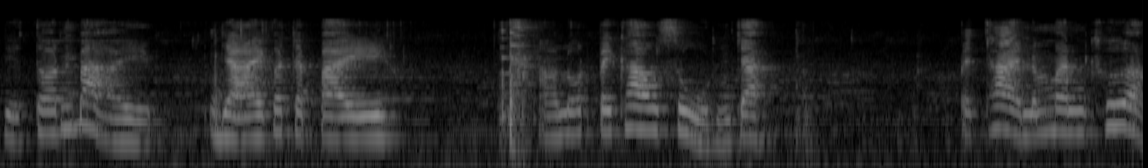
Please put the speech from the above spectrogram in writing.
เดี๋ยวตอนบ่ายยายก็จะไป เอารถไปเข้าศูนย์จ้ะ ไปถ่ายน้ำมันเครื่อง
